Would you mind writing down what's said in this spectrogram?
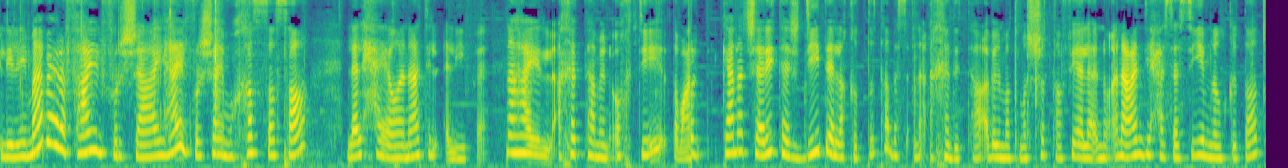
اللي ما بيعرف هاي الفرشاي هاي الفرشاي مخصصة للحيوانات الأليفة. أنا هاي اللي أخذتها من أختي. طبعا كانت شريتها جديدة لقطتها بس أنا أخذتها قبل ما تمشطها فيها لأنه أنا عندي حساسية من القطط.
